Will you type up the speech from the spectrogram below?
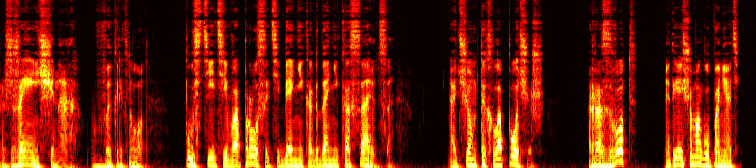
женщина!» — выкрикнул он. «Пусть эти вопросы тебя никогда не касаются. О чем ты хлопочешь? Развод? Это я еще могу понять.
